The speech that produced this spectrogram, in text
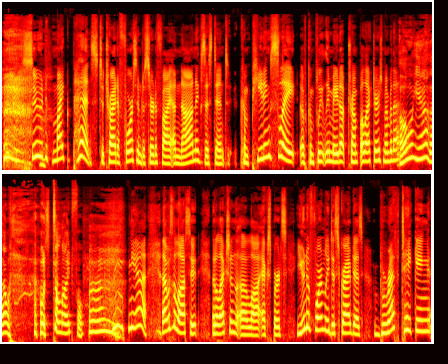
sued Mike Pence to try to force him to certify a non-existent competing slate of completely made-up Trump electors? Remember that? oh yeah, that was that was delightful. Yeah, that was the lawsuit that election uh, law experts uniformly described as breathtaking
